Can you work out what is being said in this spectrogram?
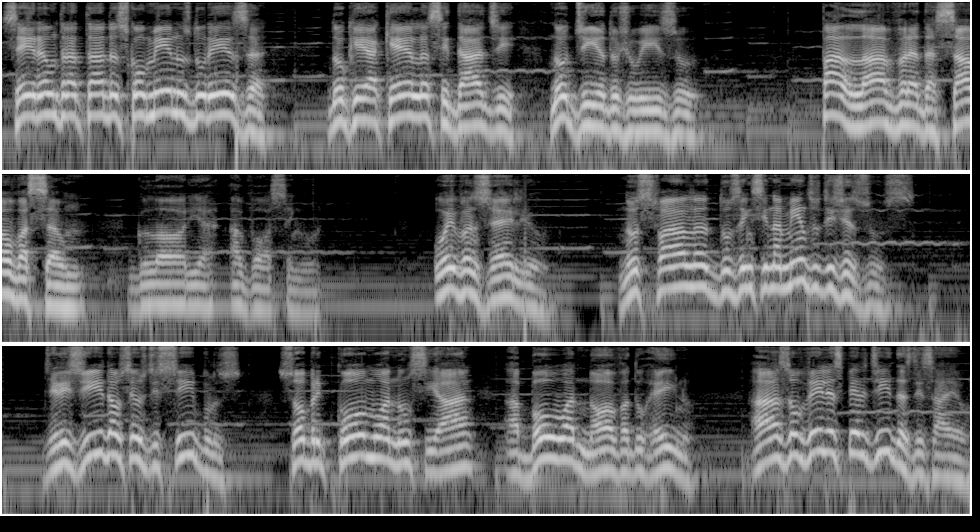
serão tratadas com menos dureza do que aquela cidade no dia do juízo. Palavra da salvação. Glória a vós, Senhor. O Evangelho nos fala dos ensinamentos de Jesus, dirigida aos seus discípulos sobre como anunciar a boa nova do reino às ovelhas perdidas de Israel.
